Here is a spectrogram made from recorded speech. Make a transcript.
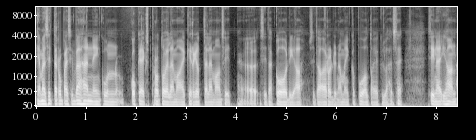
ja mä sitten rupesin vähän niin kuin kokeeksi protoilemaan ja kirjoittelemaan siitä, sitä koodia, sitä aerodynamiikkapuolta ja kyllähän se siinä ihan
